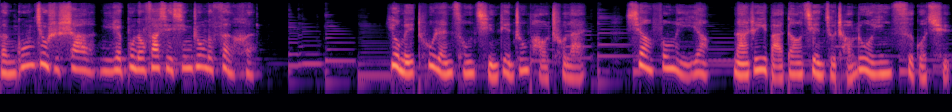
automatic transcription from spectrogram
本宫就是杀了你也不能发泄心中的愤恨。幼梅突然从寝殿中跑出来，像疯了一样，拿着一把刀剑就朝洛英刺过去，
